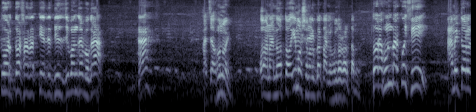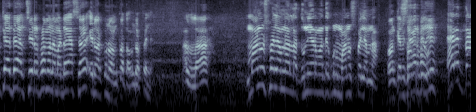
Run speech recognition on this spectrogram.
তোর দশ হাজার টিয়াতে দিন জীবন যাব গা। হ্যাঁ? আচ্ছা শুনুই ও আমি অত ইমোশনাল কথা আমি শুনতে পারতাম না। তোরে শুনবার কইছি আমি তোর টিয়া দেয়াল প্রমাণ আমার দয় আছে এর আর কোনো আমি কথা শুনতে পাই না। আল্লাহ মানুষ পাইলাম না আল্লাহ দুনিয়ার মধ্যে কোনো মানুষ পাইলাম না। অনকে আমি আরে দা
